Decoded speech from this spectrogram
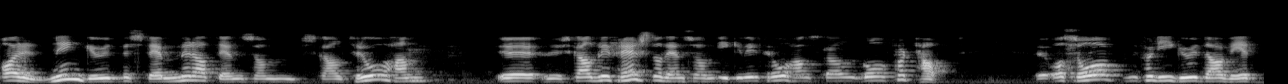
ordning. Gud bestemmer at den som skal tro, han Eh, skal bli frelst, og den som ikke vil tro, han skal gå fortapt. Eh, og så, fordi Gud da vet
